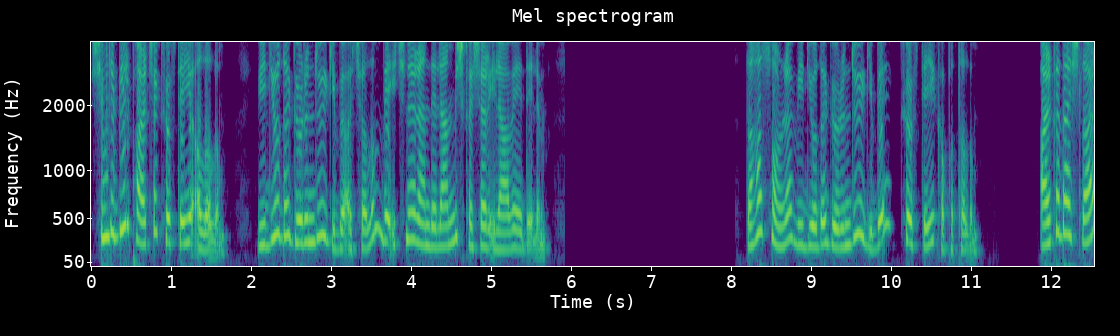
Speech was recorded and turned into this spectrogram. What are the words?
Şimdi bir parça köfteyi alalım. Videoda göründüğü gibi açalım ve içine rendelenmiş kaşar ilave edelim. Daha sonra videoda göründüğü gibi köfteyi kapatalım. Arkadaşlar,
